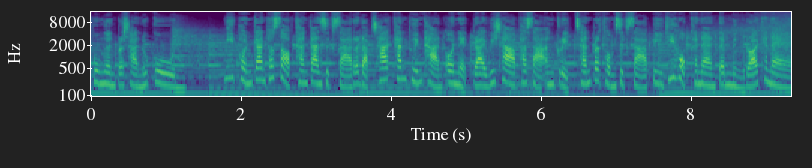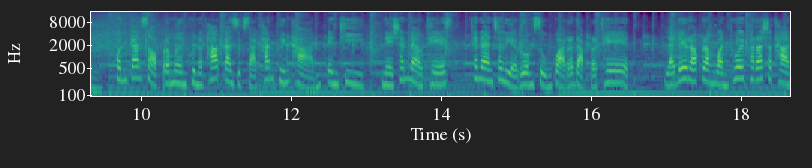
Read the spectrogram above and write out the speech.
ภูเงินประชานุกูล มีผลการทดสอบทางการศึกษาระดับชาติขั้นพื้นฐานโอเน็ตรายวิชาภาษาอังกฤษ ชั้นประถมศึกษาปีที่ 6 คะแนนเต็ม 100 คะแนน ผลการสอบประเมินคุณภาพการศึกษาขั้นพื้นฐาน NT National Test คะแนนเฉลี่ยรวมสูงกว่าระดับประเทศ และได้รับรางวัลถ้วยพระราชทาน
